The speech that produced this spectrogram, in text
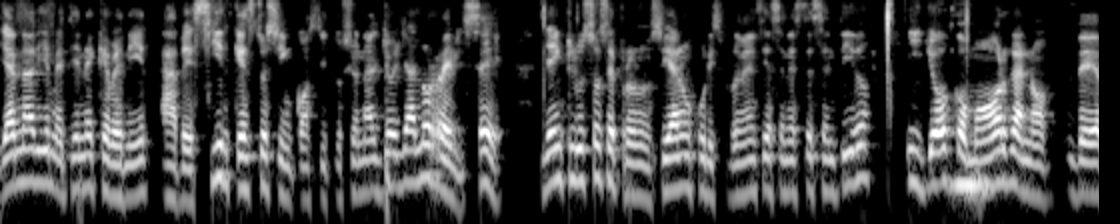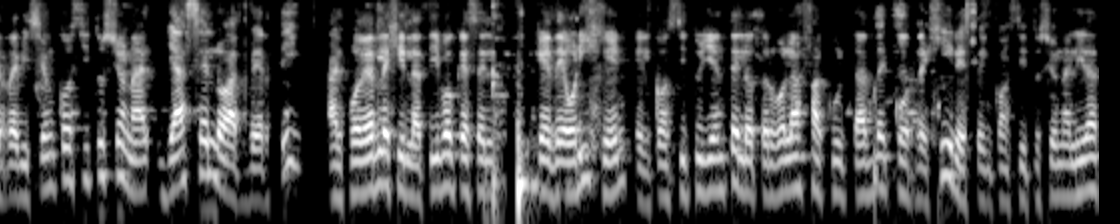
ya nadie me tiene que venir a decir que esto es inconstitucional, yo ya lo revisé ya incluso se pronunciaron jurisprudencias en este sentido y yo como órgano de revisión constitucional ya se lo advertí al poder legislativo, que es el que de origen el constituyente le otorgó la facultad de corregir esta inconstitucionalidad.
